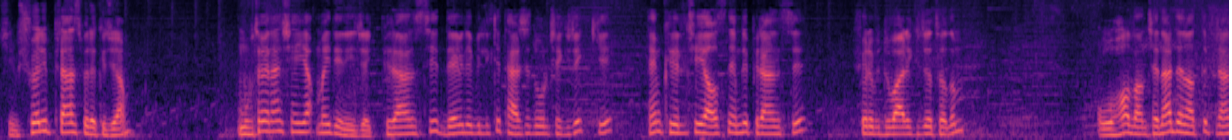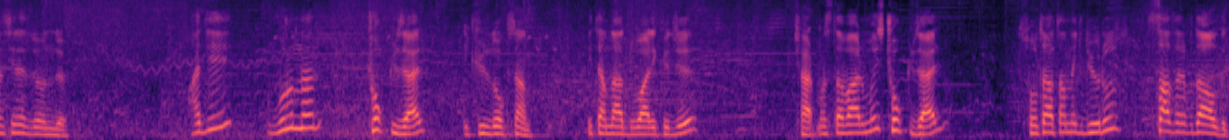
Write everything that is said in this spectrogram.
Şimdi şöyle bir prens bırakacağım. Muhtemelen şey yapmayı deneyecek. Prensi devle birlikte terse doğru çekecek ki hem kraliçeyi alsın hem de prensi. Şöyle bir duvar yıkıcı atalım. Oha lan nereden attı prens yine döndü. Hadi vurun lan. Çok güzel. 290. Bir tane daha duvar yıkıcı. Çarpması da varmış. Çok güzel. Sol taraftan da gidiyoruz. Sağ tarafı da aldık.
